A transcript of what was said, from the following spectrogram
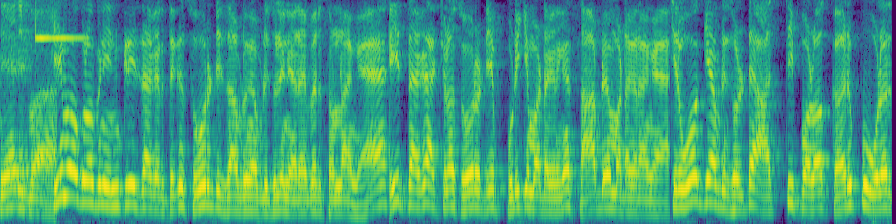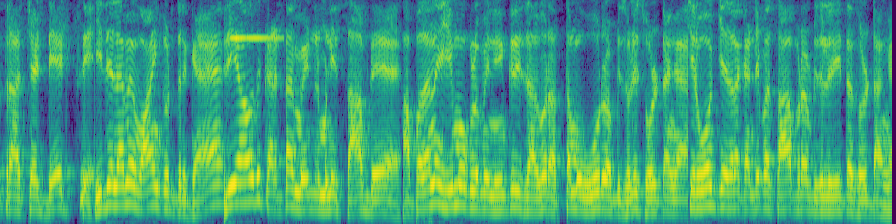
சரிப்பா. ஹீமோகுளோபின் இன்க்ரீஸ் ஆகிறதுக்கு சோரட்டி சாப்பிடுங்க அப்படின்னு சொல்லி நிறைய பேர் சொன்னாங்க. ரீத்தாக்கு ஆக்சுவலா சோரட்டியை பிடிக்க மாட்டேங்கிறாங்க சாப்பிடவே மாட்டேங்கிறாங்க. சரி ஓகே அப்படின்னு சொல்லிட்டு அத்தி பழம் கருப்பு உலர் திராட்சை டேட்ஸ் இது எல்லாமே வாங்கி கொடுத்துருக்கேன். இதையாவது கரெக்டா மெயின்டைன் பண்ணி சாப்பிடு. அப்பதானே ஹீமோகுளோபின் இன்க்ரீஸ் ஆகும் ரத்தம் ஊறும் அப்படி சொல்லி சொல்லிட்டாங்க. சரி ஓகே இதெல்லாம் கண்டிப்பா சாப்பிடு அப்படின்னு சொல்லி ரீதா சொல்லிட்டாங்க.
